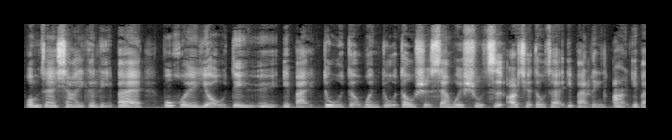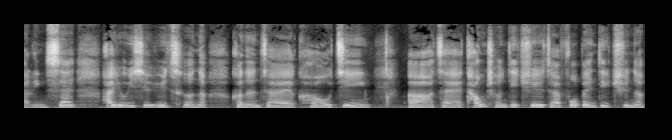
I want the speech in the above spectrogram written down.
我们在下一个礼拜不会有低于一百度的温度，都是三位数字，而且都在一百零二、一百零三。还有一些预测呢，可能在靠近啊、在唐城地区，在 Farn 地区呢，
